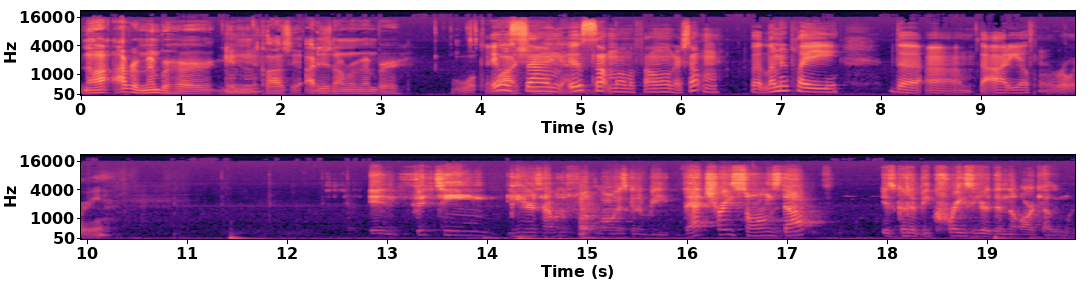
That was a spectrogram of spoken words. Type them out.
No, I, I remember her getting mm-hmm. in the mm-hmm. closet. I just don't remember. what it was some. It was something on the phone or something. But let me play the um the audio from Rory. In 15 years, however the fuck long it's gonna be, that Trey Songz doc is gonna be crazier than the R. Kelly one.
